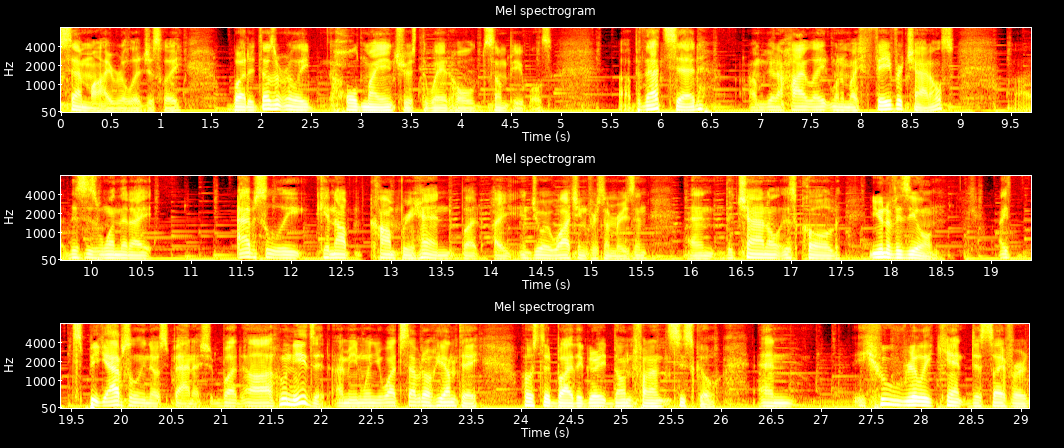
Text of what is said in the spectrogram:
semi religiously, but it doesn't really hold my interest the way it holds some people's. Uh, but that said, I'm going to highlight one of my favorite channels. Uh, this is one that I absolutely cannot comprehend, but I enjoy watching for some reason. And the channel is called Univision. I speak absolutely no Spanish, but uh, who needs it? I mean, when you watch Sabado Gigante, hosted by the great Don Francisco, and who really can't decipher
